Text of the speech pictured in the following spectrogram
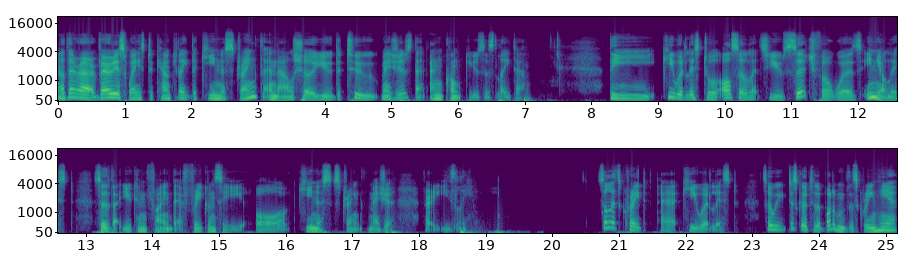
Now there are various ways to calculate the keyness strength and I'll show you the two measures that AntConc uses later. The keyword list tool also lets you search for words in your list so that you can find their frequency or keyness strength measure very easily. So let's create a keyword list. So we just go to the bottom of the screen here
